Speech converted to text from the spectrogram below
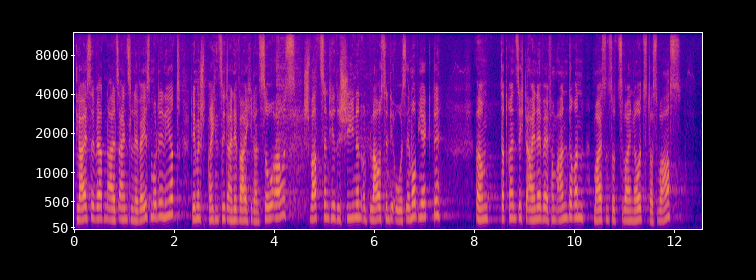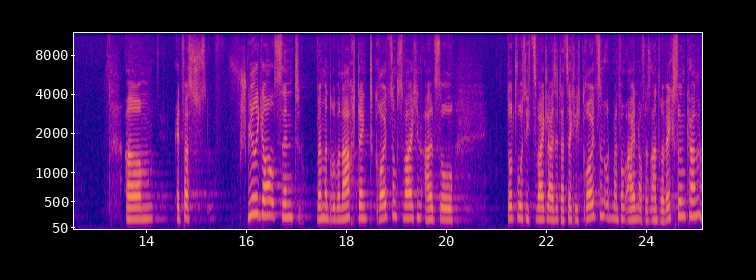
Gleise werden als einzelne Ways modelliert. Dementsprechend sieht eine Weiche dann so aus. Schwarz sind hier die Schienen und blau sind die OSM-Objekte. Ähm, da trennt sich der eine Way vom anderen, meistens so zwei Nodes, das war's. Ähm, etwas Schwieriger sind, wenn man darüber nachdenkt, Kreuzungsweichen, also dort, wo sich zwei Gleise tatsächlich kreuzen und man vom einen auf das andere wechseln kann.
